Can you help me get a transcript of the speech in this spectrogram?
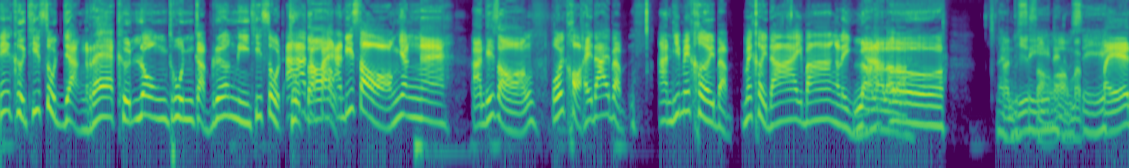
นี่คือที่สุดอย่างแรกคือลงทุนกับเรื่องนี้ที่สุดถูกอะต้องต่อไปอันที่สองยังไงอันที่สองโอ้ยขอให้ได้แบบ อันที่ไม่เคยแบบไม่เคยได้บ้างอะไรอย่างเงี้ยเหรอเหรอเอเหรออไหนอันดูที่ซิสองไหนออกดูมาซิเป็น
